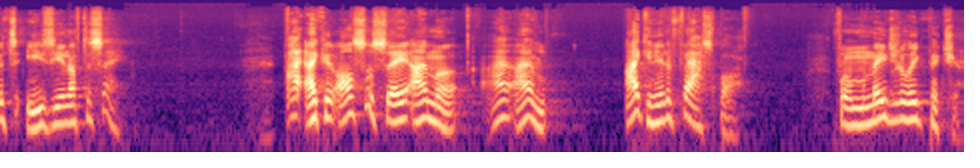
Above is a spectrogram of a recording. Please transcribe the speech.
It's easy enough to say. I, I could also say I'm a, I, I'm, I can hit a fastball from a major league pitcher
